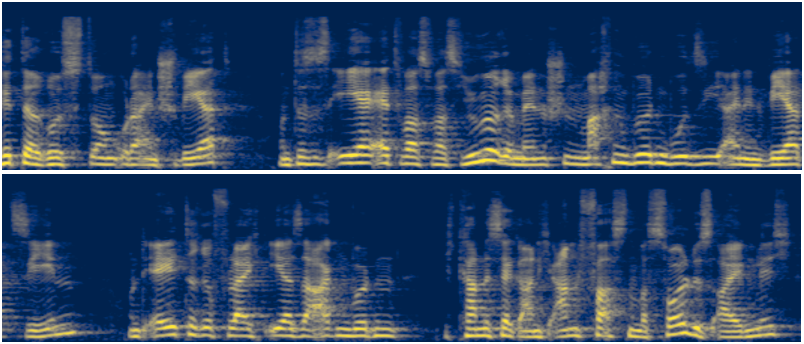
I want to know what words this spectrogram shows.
Ritterrüstung oder ein Schwert. Und das ist eher etwas, was jüngere Menschen machen würden, wo sie einen Wert sehen und ältere vielleicht eher sagen würden, ich kann es ja gar nicht anfassen, was soll das eigentlich?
